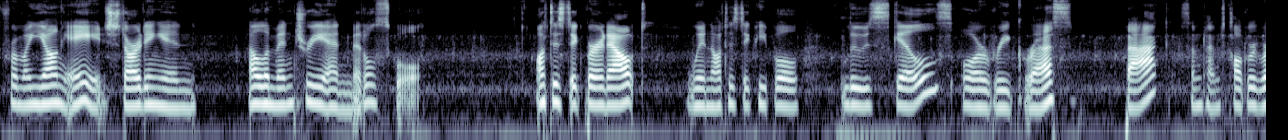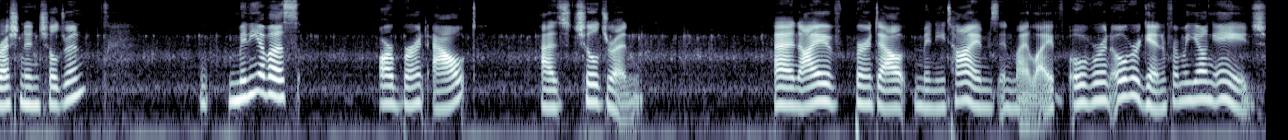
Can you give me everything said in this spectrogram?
from a young age, starting in elementary and middle school. Autistic burnout, when autistic people lose skills or regress back, sometimes called regression in children, many of us are burnt out as children. And I have burnt out many times in my life over and over again from a young age.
